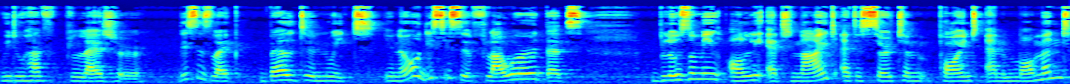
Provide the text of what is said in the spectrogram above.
We do have pleasure. This is like belle de nuit you know? This is a flower that's blossoming only at night at a certain point and moment.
